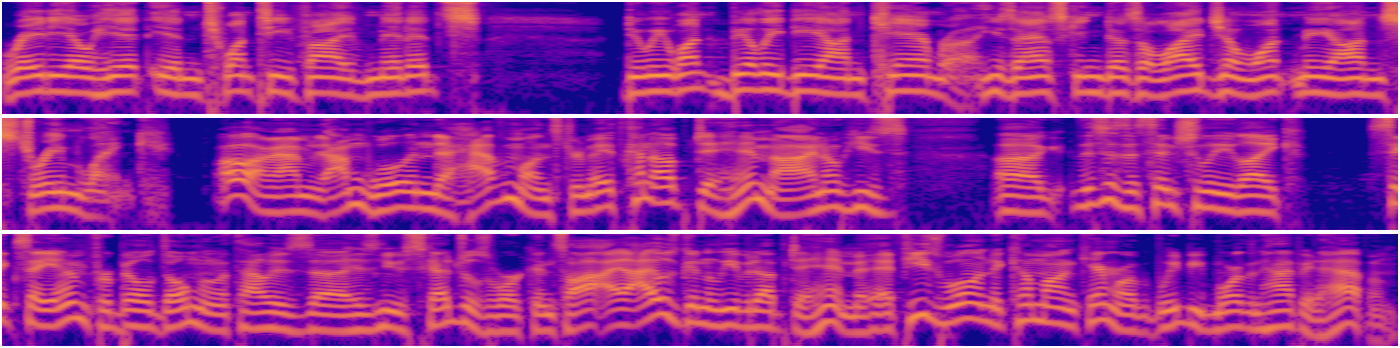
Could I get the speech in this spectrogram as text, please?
radio hit in 25 minutes. Do we want Billy D on camera? He's asking, does Elijah want me on Streamlink? Oh, I mean, I'm, I'm willing to have him on stream. It's kind of up to him. I know he's. Uh, this is essentially like 6 a.m. for Bill Doleman with how his uh, his new schedule's working. So I, I was going to leave it up to him. If, if he's willing to come on camera, we'd be more than happy to have him.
